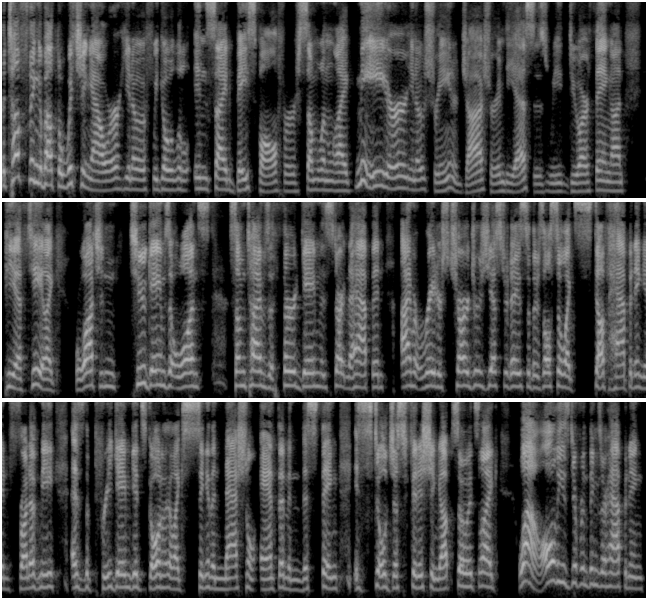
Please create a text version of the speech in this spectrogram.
the tough thing about the witching hour, you know, if we go a little inside baseball for someone like me or you know Charean or Josh or MDS, as we do our thing on PFT, like we're watching two games at once. Sometimes a third game is starting to happen. I'm at Raiders Chargers yesterday, so there's also like stuff happening in front of me as the pregame gets going. They're like singing the national anthem, and this thing is still just finishing up. So it's like, wow, all these different things are happening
